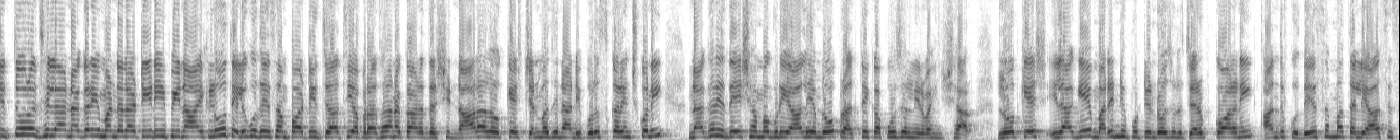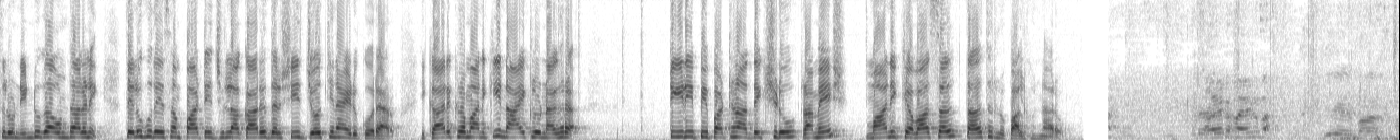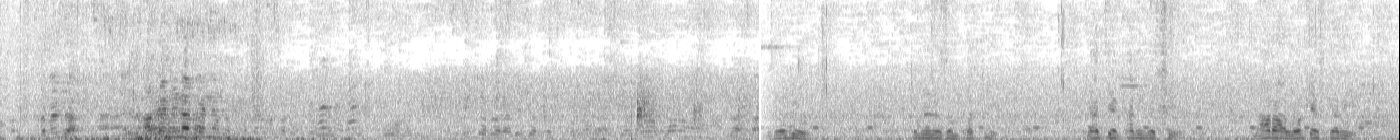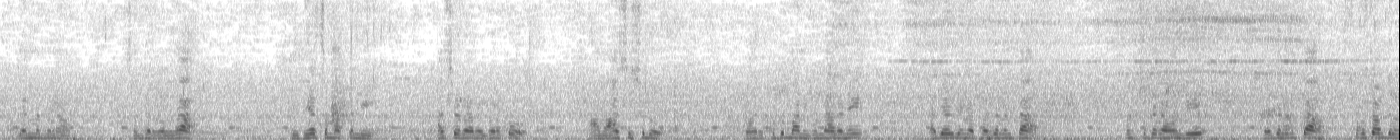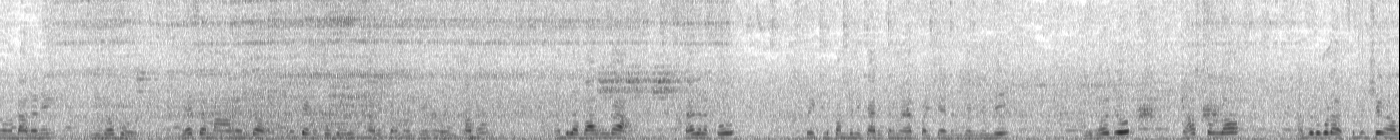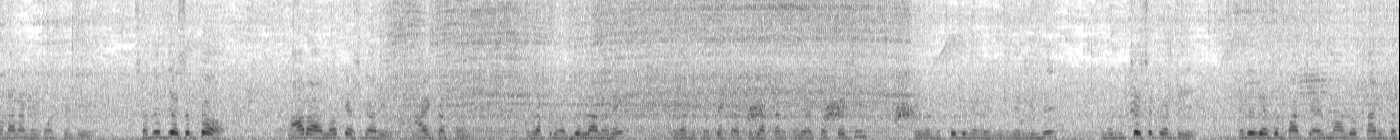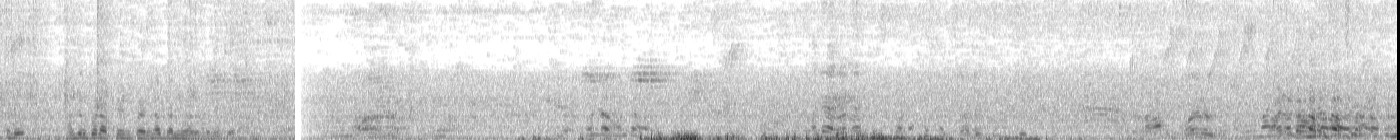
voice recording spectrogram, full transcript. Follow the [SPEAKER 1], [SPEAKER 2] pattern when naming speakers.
[SPEAKER 1] చిత్తూరు జిల్లా నగరి మండల టీడీపీ నాయకులు తెలుగుదేశం పార్టీ జాతీయ ప్రధాన కార్యదర్శి నారా లోకేష్ జన్మదినాన్ని పురస్కరించుకుని నగరి దేశమ్మ గుడి ఆలయంలో ప్రత్యేక పూజలు నిర్వహించారు. లోకేష్ ఇలాగే మరిన్ని పుట్టినరోజులు జరుపుకోవాలని అందుకు దేశమ్మ తల్లి ఆశీస్సులు నిండుగా ఉండాలని తెలుగుదేశం పార్టీ జిల్లా కార్యదర్శి జ్యోతినాయుడు కోరారు. ఈ కార్యక్రమానికి నాయకులు నగర టీడీపీ పట్టణ అధ్యక్షుడు రమేష్ మాణిక్య వాసల్ తదితరులు పాల్గొన్నారు.
[SPEAKER 2] ఈరోజు తెలుగుదేశం పార్టీ జాతీయ కార్యదర్శి నారా లోకేష్ గారి జన్మదిన సందర్భంగా ఈ దేశమ్మ తల్లి ఆశీర్వాదం కొరకు ఆమె ఆశీస్సులు వారి కుటుంబానికి ఉండాలని అదేవిధంగా ప్రజలంతా సురక్షితంగా ఉండి ప్రజలంతా సుఖశాంతులుగా ఉండాలని ఈరోజు దేశం ఆలయంలో ప్రత్యేక పూజలు కార్యక్రమం నిర్వహిస్తాము. అందులో భాగంగా పేదలకు స్వీట్లు పంపిణీ కార్యక్రమం ఏర్పాటు చేయడం జరిగింది. ఈరోజు రాష్ట్రంలో అందరూ కూడా సుభిక్షంగా ఉండాలనేటువంటి సదుద్దేశంతో నారా లోకేష్ గారి నాయకత్వం ఎల్లప్పుడూ వర్దిల్లాలని ఈరోజు ప్రత్యేక పూజా కార్యక్రమం ఏర్పాటు చేసి ఈరోజు పూజ నిర్వహించడం జరిగింది. అందుకు ఇచ్చేసినటువంటి తెలుగుదేశం పార్టీ అభిమానులు కార్యకర్తలు అందరూ కూడా పేరు పేరున ధన్యవాదాలు తెలియజేస్తున్నారు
